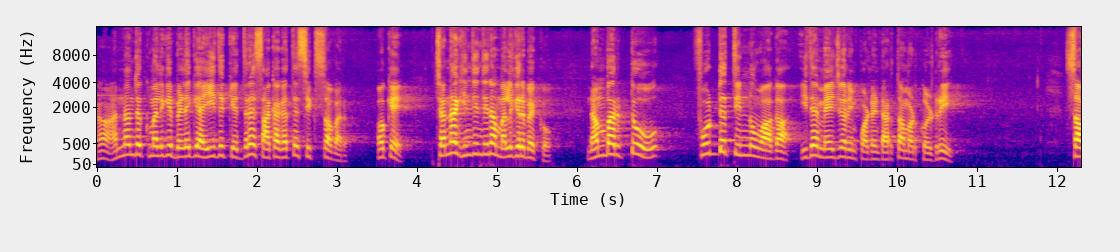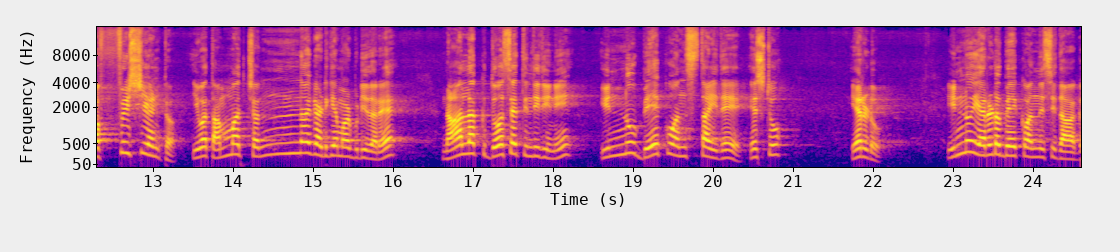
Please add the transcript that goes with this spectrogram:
ಹಾಂ, ಹನ್ನೊಂದಕ್ಕೆ ಮಲಗಿ ಬೆಳಿಗ್ಗೆ ಐದಕ್ಕೆ ಇದ್ದರೆ ಸಾಕಾಗತ್ತೆ ಸಿಕ್ಸ್ ಅವರ್ ಓಕೆ ಚೆನ್ನಾಗಿ ಹಿಂದಿನ ದಿನ ಮಲಗಿರಬೇಕು. ನಂಬರ್ ಟು ಫುಡ್ ತಿನ್ನುವಾಗ, ಇದೇ ಮೇಜರ್ ಇಂಪಾರ್ಟೆಂಟ್ ಅರ್ಥ ಮಾಡ್ಕೊಳ್ರಿ. ಸಫಿಷಿಯಂಟ್ ಇವತ್ತು ಅಮ್ಮ ಚೆನ್ನಾಗಿ ಅಡುಗೆ ಮಾಡಿಬಿಟ್ಟಿದ್ದಾರೆ ನಾಲ್ಕು ದೋಸೆ ತಿಂದಿದ್ದೀನಿ. ಇನ್ನೂ ಬೇಕು ಅನಿಸ್ತಾ ಇದೆ. ಎಷ್ಟು? ಎರಡು. ಇನ್ನೂ ಎರಡು ಬೇಕು ಅನ್ನಿಸಿದಾಗ,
